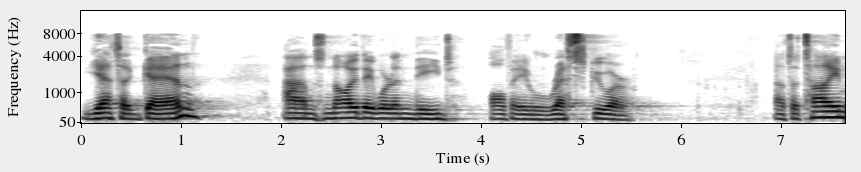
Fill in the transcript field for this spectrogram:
yet again, and now they were in need of a rescuer. At a time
